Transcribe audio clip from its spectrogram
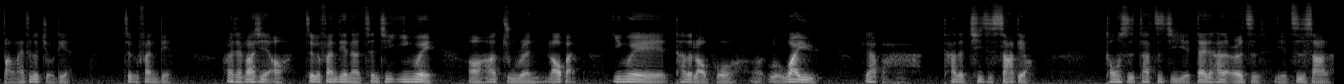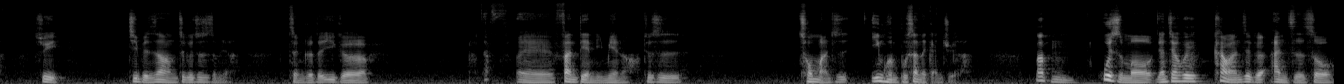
绑来这个酒店这个饭店？后来才发现哦，这个饭店呢，曾经因为哦，他主人老板因为他的老婆有外遇，所以他把他的妻子杀掉，同时他自己也带着他的儿子也自杀了。所以基本上这个就是怎么样，整个的一个呃饭店里面呢、啊，就是充满就是阴魂不散的感觉了。那嗯为什么梁家辉看完这个案子的时候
